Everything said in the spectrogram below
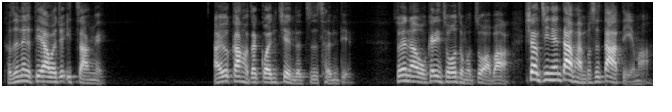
可是那个 DIY 就一张哎、啊又刚好在关键的支撑点，所以呢，我跟你说我怎么做好不好？像今天大盘不是大跌吗？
